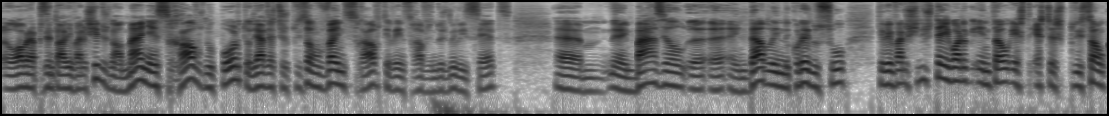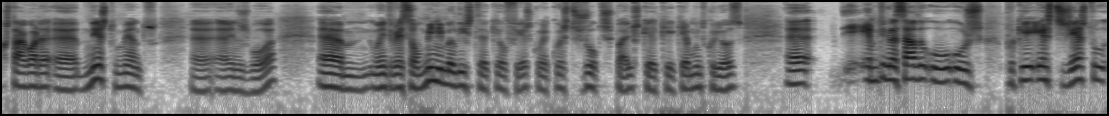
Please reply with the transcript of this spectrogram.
a obra apresentada em vários sítios, na Alemanha, em Serralves, no Porto. Aliás, esta exposição vem de Serralves, esteve em Serralves em 2007. Em Basel, uh, uh, em Dublin, na Coreia do Sul, teve em vários sítios. Tem agora, então, este, esta exposição que está agora, uh, neste momento, em Lisboa, um, uma intervenção minimalista que ele fez com, com este jogo de espelhos, que, que, que é muito curioso. É muito engraçado os, porque este gesto,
